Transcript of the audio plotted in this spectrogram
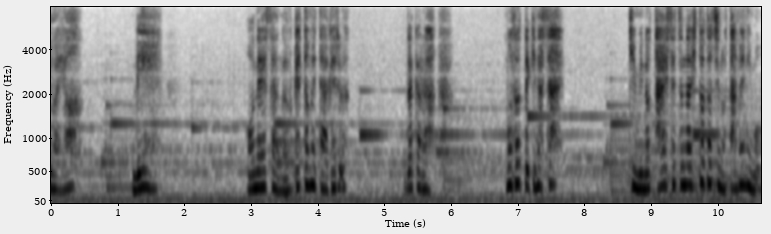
いわよ。リンお姉さんが受け止めてあげる。だから戻ってきなさい。君の大切な人たちのためにも。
